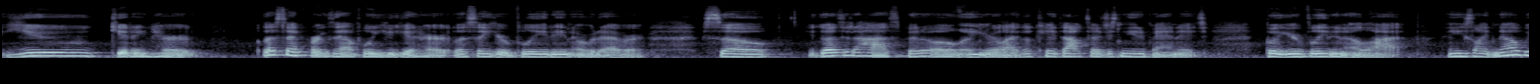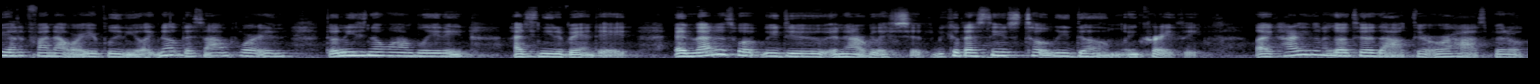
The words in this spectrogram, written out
you getting hurt. Let's say, for example, you get hurt. Let's say you're bleeding or whatever. So you go to the hospital and you're like, okay, doctor, I just need a bandage, but you're bleeding a lot. And he's like, no, we got to find out why you're bleeding. You're like, no, that's not important. Don't need to know why I'm bleeding. I just need a band aid. And that is what we do in our relationships because that seems totally dumb and crazy. Like, how are you going to go to a doctor or a hospital,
